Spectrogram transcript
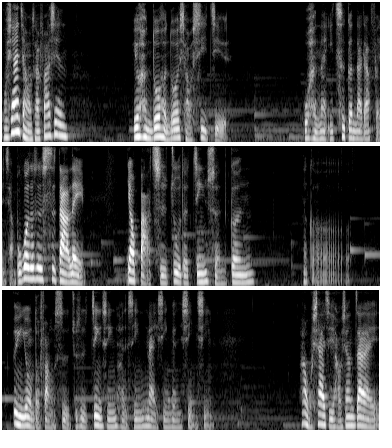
我现在讲，我才发现有很多很多小细节，我很难一次跟大家分享。不过这是四大类。要把持住的精神跟那个运用的方式，就是静心、狠心、耐心跟信心。那我下一集好像在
